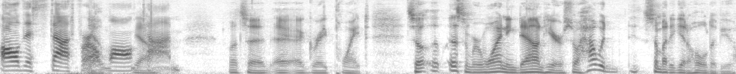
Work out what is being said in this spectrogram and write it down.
all this stuff for yeah, a long yeah. time. Well, that's a, a great point. So, listen, we're winding down here. So, how would somebody get a hold of you?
